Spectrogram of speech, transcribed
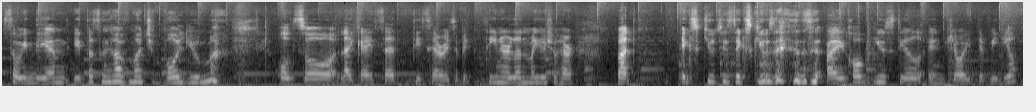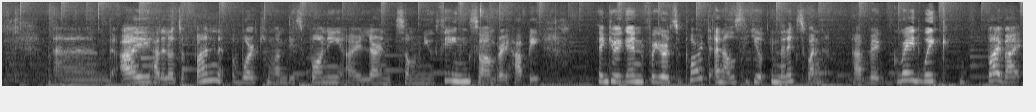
so in the end it doesn't have much volume. also, like I said, this hair is a bit thinner than my usual hair, but excuses, excuses. I hope you still enjoyed the video and I had a lot of fun working on this pony. I learned some new things, so I'm very happy Thank you again for your support and I'll see you in the next one. Have a great week. Bye bye.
